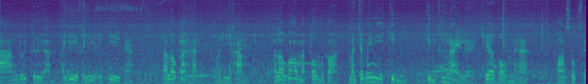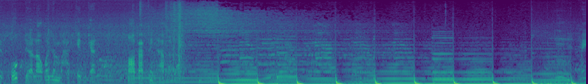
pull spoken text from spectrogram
ล้างด้วยเกลือขยี้ขยี้ขยี้นะแล้วเราก็หั่นพอดีคำ แล้วเราก็เอามาต้มก่อน มันจะไม่มีกลิ่นกลิ่นเครื่องในเลย เชื่อผมนะฮะ พอสุกเสร็จปุ๊บ เดี๋ยวเราก็จะมาผัดกันกัน รอแป๊บหนึงครับอืมไม่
